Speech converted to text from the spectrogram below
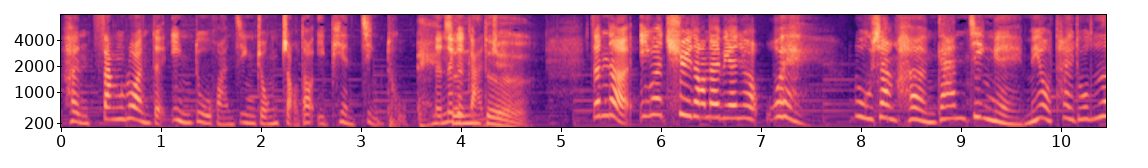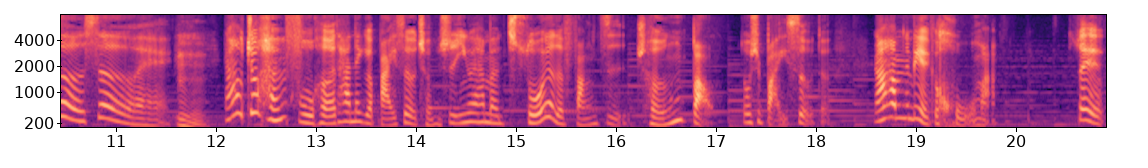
很脏乱的印度环境中找到一片净土的那个感觉？欸、真的，真的，因为去到那边就喂。路上很干净哎，没有太多垃圾哎，嗯，然后就很符合他那个白色城市，因为他们所有的房子城堡都是白色的，然后他们那边有一个湖嘛，所以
